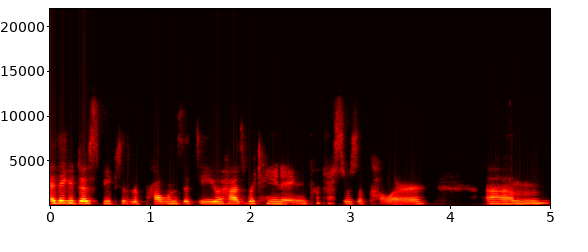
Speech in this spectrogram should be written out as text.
I think it does speak to the problems that DU has retaining professors of color. Um,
